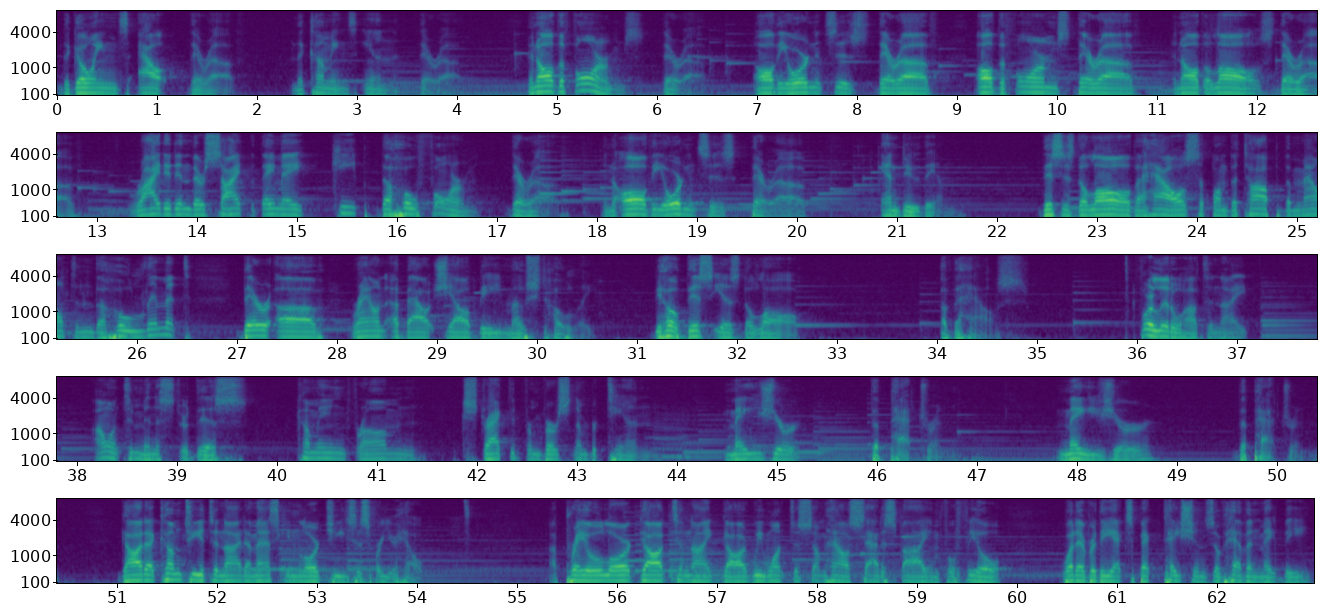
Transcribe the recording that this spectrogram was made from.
the goings out thereof and the comings in thereof, and all the forms thereof, all the ordinances thereof, all the forms thereof, and all the laws thereof. Write it in their sight that they may keep the whole form thereof, and all the ordinances thereof, and do them. This is the law of the house upon the top of the mountain, the whole limit thereof round about shall be most holy. Behold, this is the law of the house. For a little while tonight, I want to minister this coming from, extracted from verse number 10. Measure the patron. Measure the patron. God, I come to you tonight. I'm asking, Lord Jesus, for your help. I pray, oh Lord God, tonight, God, we want to somehow satisfy and fulfill whatever the expectations of heaven may be.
